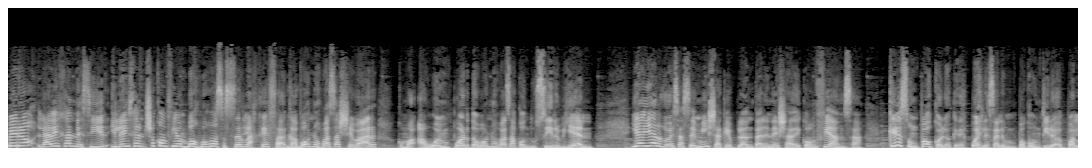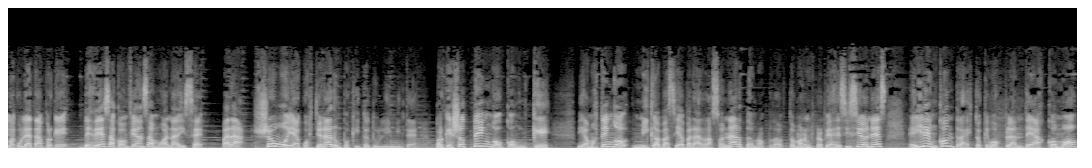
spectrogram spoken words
Pero la dejan decir y le dicen, yo confío en vos, vos vas a ser la jefa acá, Mm. vos nos vas a llevar como a buen puerto, vos nos vas a conducir bien. Y hay algo, esa semilla que plantan en ella de confianza, que es un poco lo que después le sale un poco un tiro por la culata, porque desde esa confianza Moana dice, pará, yo voy a cuestionar un poquito tu límite, porque yo tengo con qué, digamos, tengo mi capacidad para razonar, tomar, tomar mis propias decisiones e ir en contra de esto que vos planteas como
